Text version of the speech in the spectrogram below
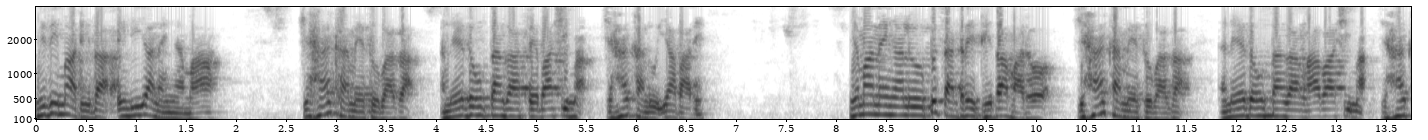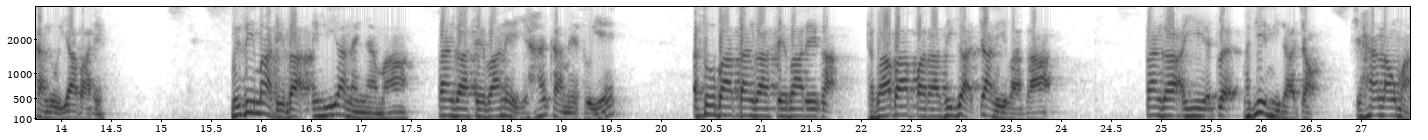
မဇ္ဈိမဒေသအိန္ဒိယနိုင်ငံမှာယဟန်ခံမယ်ဆိုပါကအနည်းဆုံးတန်ခါ10ပါးရှိမှယဟန်ခံလို့ရပါတယ်မြန်မာနိုင်ငံလိုပစ္စံတရိတ်ဒေသမှာတော့ယဟန်ခံမယ်ဆိုပါကအနည်းဆုံးတန်ခါ5ပါးရှိမှယဟန်ခံလို့ရပါတယ်မဇ္ဈိမဒေသအိန္ဒိယနိုင်ငံမှာတန်ခါ10ပါးနဲ့ယဟန်ခံမယ်ဆိုရင်အဆိုပါတန်ခါ10ပါးတဲကတဘာဘာပါရာဇိကကြနေပါကတန်ခါအရေးအတွက်မပြည့်မီတာကြောင့် ယဟန်လောင်းမှာ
